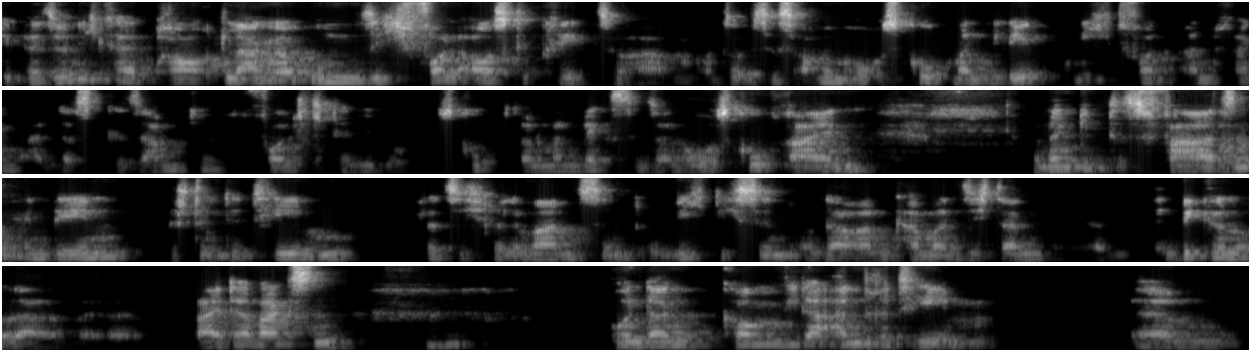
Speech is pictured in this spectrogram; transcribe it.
die Persönlichkeit braucht lange, um sich voll ausgeprägt zu haben. Und so ist es auch im Horoskop. Man lebt nicht von Anfang an das gesamte, vollständige Horoskop, sondern man wächst in sein Horoskop rein und dann gibt es Phasen, in denen bestimmte Themen plötzlich relevant sind und wichtig sind und daran kann man sich dann ähm, entwickeln oder äh, weiter wachsen. Mhm. Und dann kommen wieder andere Themen. Ähm,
